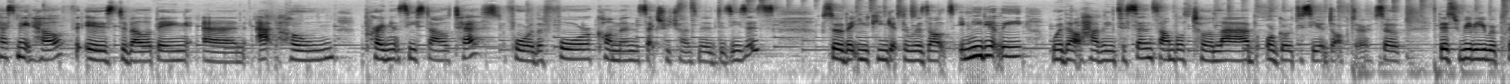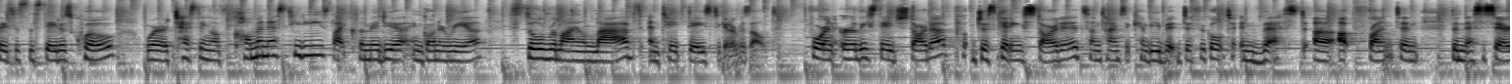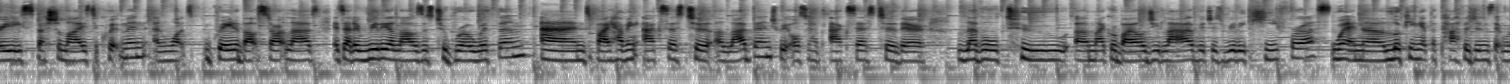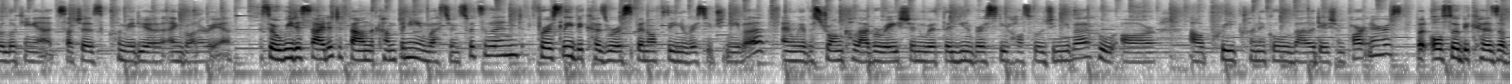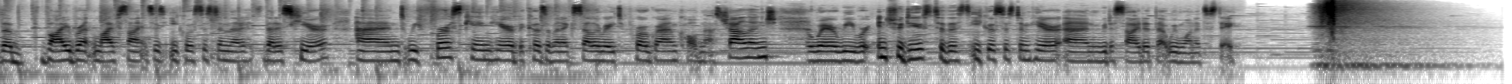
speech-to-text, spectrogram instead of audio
Testmate Health is developing an at-home pregnancy-style test for the four common sexually transmitted diseases so that you can get the results immediately without having to send samples to a lab or go to see a doctor. So this really replaces the status quo where testing of common STDs like chlamydia and gonorrhea still rely on labs and take days to get a result. For an early stage startup, just getting started, sometimes it can be a bit difficult to invest uh, upfront in the necessary specialized equipment. And what's great about StartLabs is that it really allows us to grow with them. And by having access to a lab bench, we also have access to their level two uh, microbiology lab, which is really key for us when uh, looking at the pathogens that we're looking at, such as chlamydia and gonorrhea. So we decided to found the company in Western Switzerland, firstly because we're a spin-off of the University of Geneva, and we have a strong collaboration with the University Hospital Geneva, who are our preclinical validation partners, but also because of the vibrant life sciences ecosystem that is, that is here. And we first came here because of an accelerator program called MassChallenge, where we were introduced to this ecosystem here and we decided that we wanted to stay.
